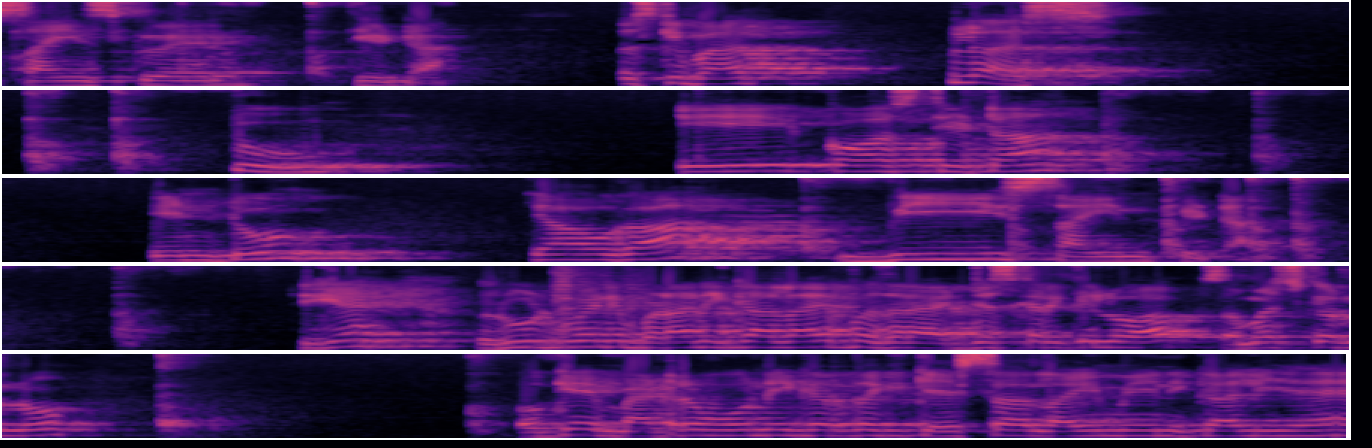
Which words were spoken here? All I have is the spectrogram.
sine square theta उसके बाद plus two a cos theta into क्या होगा? बी साइन थीटा ठीक है? रूट मैंने बड़ा निकाला है, पर जरा एडजस्ट करके लो आप, समझ कर लो। ओके मैटर वो नहीं करता कि कैसा लाइन में निकाली है।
